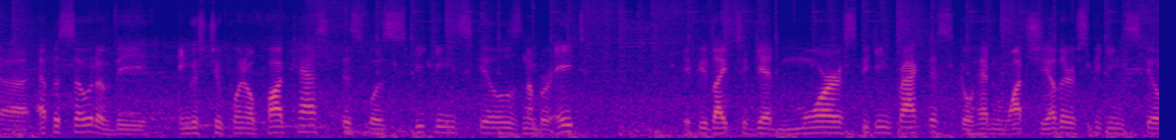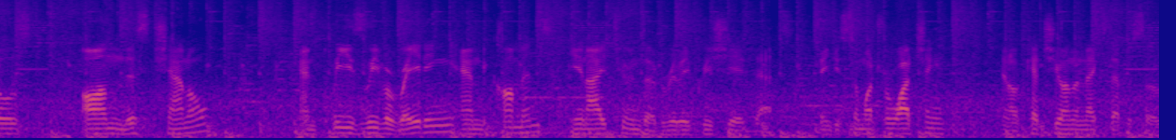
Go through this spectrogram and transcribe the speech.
uh, episode of the English 2.0 podcast. This was speaking skills number eight. If you'd like to get more speaking practice, go ahead and watch the other speaking skills on this channel. And please leave a rating and comment in iTunes. I'd really appreciate that. Thank you so much for watching, and I'll catch you on the next episode.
